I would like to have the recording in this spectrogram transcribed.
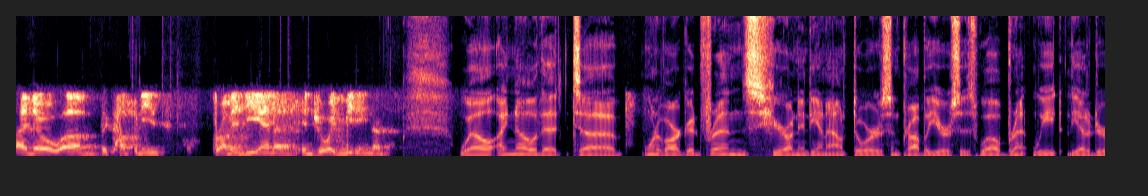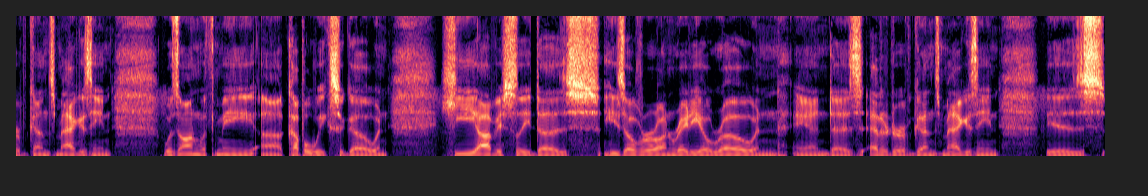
I know um, the companies from Indiana enjoyed meeting them. Well, I know that uh, one of our good friends here on Indiana Outdoors, and probably yours as well, Brent Wheat, the editor of Guns Magazine, was on with me uh, a couple weeks ago, and he obviously does. He's over on Radio Row, and and as editor of Guns Magazine, is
